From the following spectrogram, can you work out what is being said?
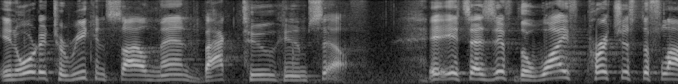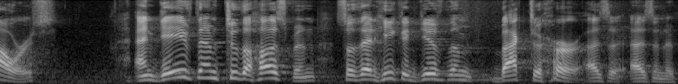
in order to reconcile man back to himself. It's as if the wife purchased the flowers and gave them to the husband so that he could give them back to her as, a, as, an,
